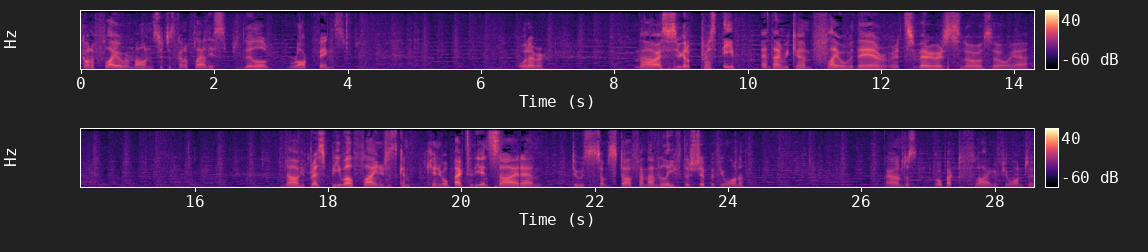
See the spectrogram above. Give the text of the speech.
gonna fly over mountains, you're just gonna fly on these little rock things. Whatever. Now, as you see, we gotta press A and then we can fly over there. It's very very slow, so yeah. Now if you press B while flying, you just can can go back to the inside and do some stuff, and then leave the ship if you wanna. And just go back to flying if you want to.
